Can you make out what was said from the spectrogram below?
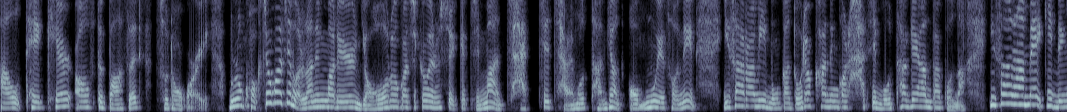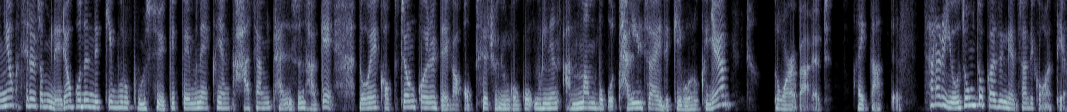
I'll take care of the budget, so don't worry. 물론 걱정하지 말라는 말을 여러 가지 표현할 수 있겠지만 자칫 잘못하면 업무에서는 이 사람이 뭔가 노력하는 걸 하지 못하게 한다거나 이 사람의 이 능력치를 좀 내려보는 느낌으로 볼 수 있기 때문에 그냥 가장 단순하게 너의 걱정거리를 내가 없애주는 거고 우리는 앞만 보고 달리자의 느낌으로 그냥 don't worry about it. I got this. 차라리 이 정도까지는 괜찮을 것 같아요.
